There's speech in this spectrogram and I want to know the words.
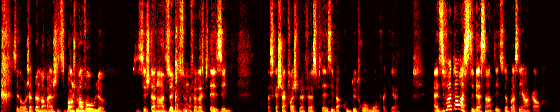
c'est drôle, j'appelle ma mère, je dis Bon, je m'en vais où là? Je dis, je t'ai rendu habitué de me faire hospitaliser. Parce qu'à chaque fois, je me fais hospitaliser par coup de deux, trois mois. Fait que, elle dit Va-t'en à Cité de la Santé, tu ne l'as pas essayé encore.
